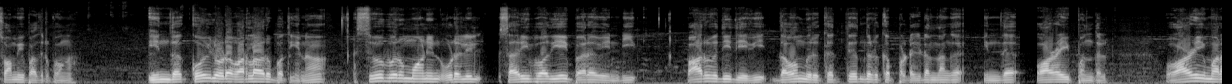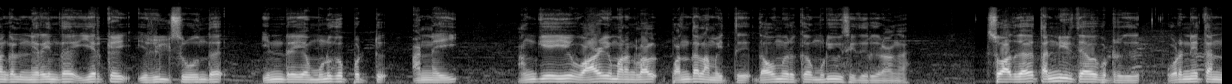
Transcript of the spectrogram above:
சுவாமியை பார்த்துட்டு போங்க. இந்த கோயிலோட வரலாறு பார்த்திங்கன்னா சிவபெருமானின் உடலில் சரிபாதியை பெற வேண்டி பார்வதி தேவி தவம் இருக்க தேர்ந்தெடுக்கப்பட்ட இடம்தாங்க இந்த வாழைப்பந்தல். வாழை மரங்கள் நிறைந்த இயற்கை எழில் சூழ்ந்த இன்றைய முணுகப்பட்டு அன்னை அங்கேயே வாழை மரங்களால் பந்தல் அமைத்து தவம் இருக்க முடிவு செய்திருக்கிறாங்க. ஸோ அதுக்காக தண்ணீர் தேவைப்பட்டிருக்குது. உடனே தன்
